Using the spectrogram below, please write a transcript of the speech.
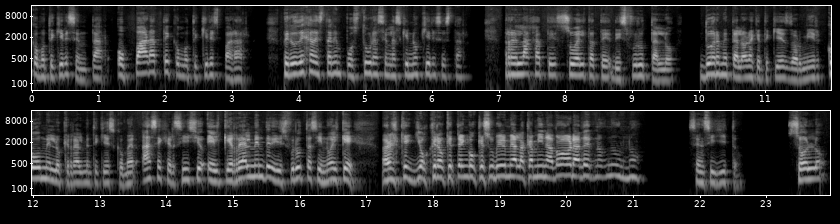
como te quieres sentar o párate como te quieres parar pero deja de estar en posturas en las que no quieres estar. Relájate, suéltate, disfrútalo, duérmete a la hora que te quieres dormir, come lo que realmente quieres comer, haz ejercicio, el que realmente disfrutas y no el que, es que yo creo que tengo que subirme a la caminadora. De... No, no, no. Sencillito. Solo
